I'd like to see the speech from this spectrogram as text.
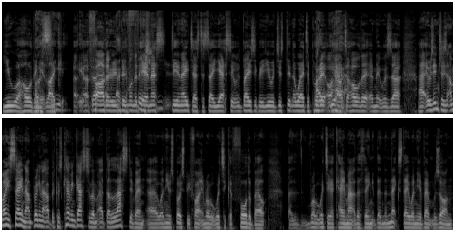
You were holding it like a, a father who like didn't want the fish. DNS, DNA test to say yes. It was basically you were just didn't know where to put I- it or how to hold it, and it was uh, uh, it was interesting. I'm only saying that I'm bringing that up because Kelvin Gastelum at the last event uh, when he was supposed to be fighting Robert Whitaker for the belt, uh, Robert Whitaker came out of the thing. Then the next day when the event was on,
